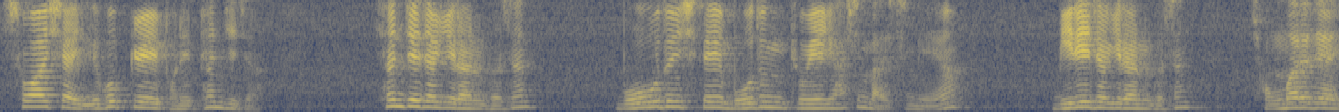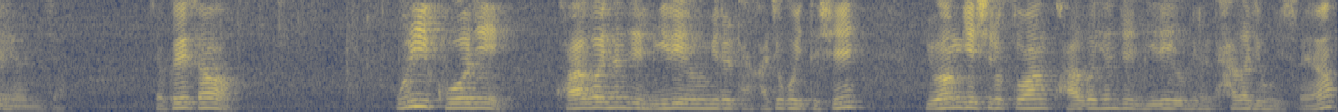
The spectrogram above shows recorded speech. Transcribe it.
소아시아 일곱 교회에 보낸 편지죠. 현재적이라는 것은 모든 시대의 모든 교회에게 하신 말씀이에요. 미래적이라는 것은 종말에 대한 예언이죠. 자, 그래서 우리 구원이 과거, 현재, 미래의 의미를 다 가지고 있듯이 요한계시록 또한 과거, 현재, 미래의 의미를 다 가지고 있어요.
